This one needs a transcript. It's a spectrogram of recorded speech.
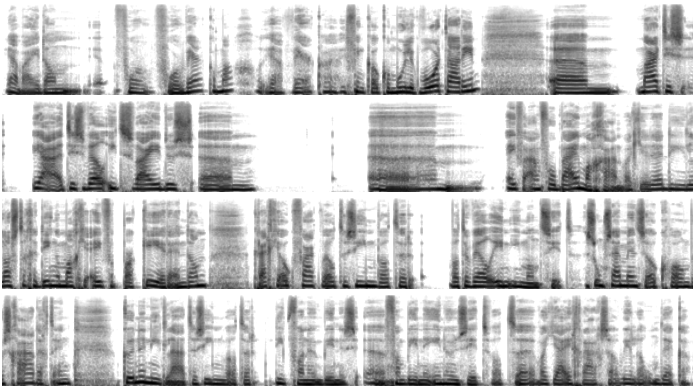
ja, waar je dan voor, voor werken mag. Ja, werken vind ik ook een moeilijk woord daarin. Ehm, maar het is, ja, het is wel iets waar je dus ehm, ehm, even aan voorbij mag gaan. Wat je, die lastige dingen mag je even parkeren. En dan krijg je ook vaak wel te zien wat er, wat er wel in iemand zit. Soms zijn mensen ook gewoon beschadigd en kunnen niet laten zien wat er diep van, hun binnen, eh, van binnen in hun zit. Wat, eh, wat jij graag zou willen ontdekken.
